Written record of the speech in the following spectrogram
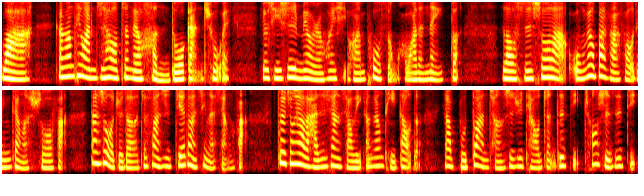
哇，刚刚听完之后，真的有很多感触诶，尤其是没有人会喜欢破损娃娃的那一段。老实说啦，我没有办法否定这样的说法。但是我觉得这算是阶段性的想法，最重要的还是像小李刚刚提到的，要不断尝试去调整自己、充实自己，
